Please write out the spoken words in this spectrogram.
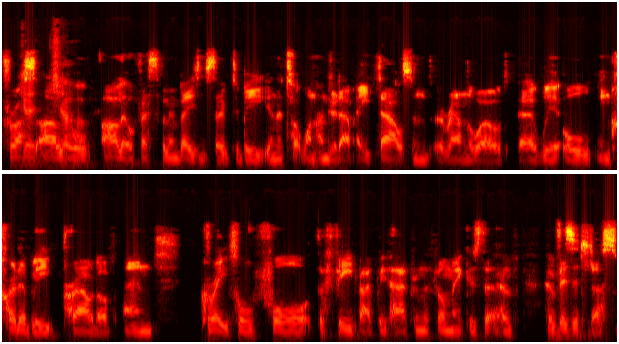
for us, Good our job. little our little festival in Basingstoke to be in the top 100 out of 8,000 around the world, uh, we're all incredibly proud of and grateful for the feedback we've had from the filmmakers that have have visited us.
